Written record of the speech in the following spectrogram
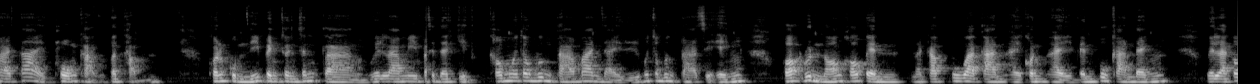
ภายใต้โครงข่ายอุปถัมภ์คนกลุ่มนี้เป็นชนชั้นกลาง เวลามีเศรษฐกิจเขาไม่ต้องพึ่งพาบ้านใหญ่หรือไม่ต้องพึ่งพาเสียเองเพราะรุ่นน้องเขาเป็นนะครับผู้ว่าการไอคนไอเป็นผู้การแบงค์เวลาก็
